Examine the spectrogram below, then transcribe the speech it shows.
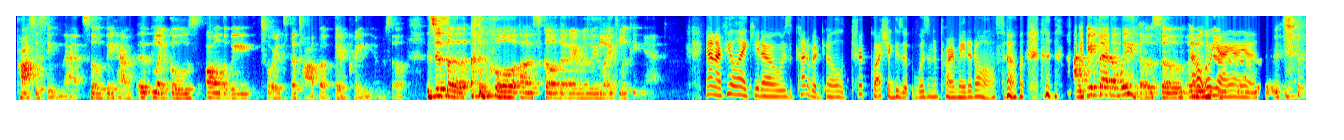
processing that. So they have, it like goes all the way towards the top of their cranium. So it's just a, a cool uh, skull that I really like looking at. And I feel like, you know, it was kind of a, a trick question because it wasn't a primate at all. So I gave that away though. So oh, oh yeah, yeah, yeah.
